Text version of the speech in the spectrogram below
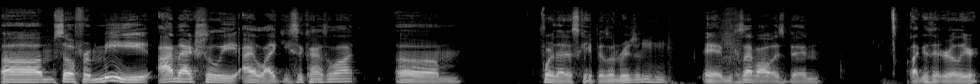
Um, so for me, I'm actually I like isekais a lot. Um, for that escapism reason, Mhm. and because I've always been, like I said earlier,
